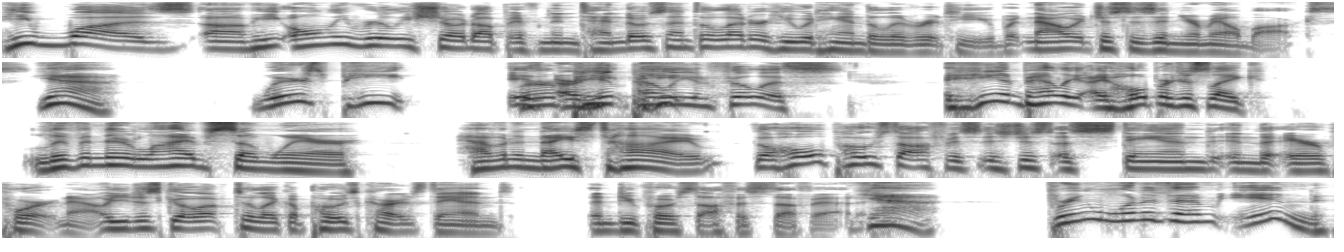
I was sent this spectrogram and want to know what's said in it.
He was. Um, he only really showed up if Nintendo sent a letter. He would hand deliver it to you. But now it just is in your mailbox. Yeah. Where's Pete? Is, Where are are Pete, he, Pelly, he, and Phyllis? he and Pelly? I hope are just like living their lives somewhere, having a nice time. The whole post office is just a stand in the airport now. You just go up to like a postcard stand and do post office stuff at it. Yeah. Bring one of them in.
